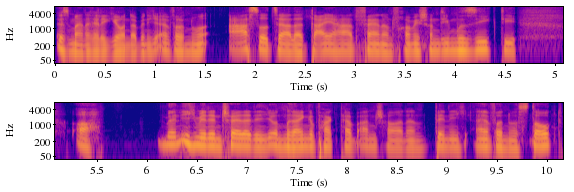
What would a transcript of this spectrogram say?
ist meine Religion. Da bin ich einfach nur asozialer Die-Hard-Fan und freue mich schon die Musik, die, oh, wenn ich mir den Trailer, den ich unten reingepackt habe, anschaue, dann bin ich einfach nur stoked.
